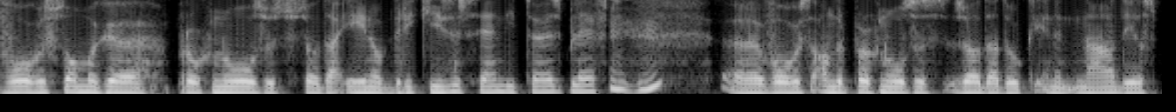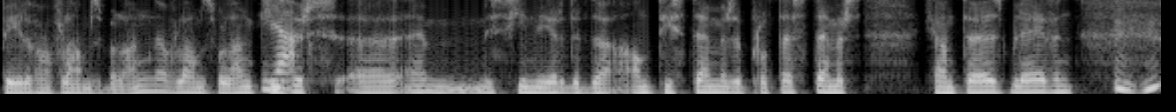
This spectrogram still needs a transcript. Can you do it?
Volgens sommige prognoses zou dat één op drie kiezers zijn die thuis blijft. Mhm. Eh, volgens andere prognoses zou dat ook in het nadeel spelen van Vlaams Belang. Dat Vlaams Belang-kiezers, ja. misschien eerder de anti-stemmers, de proteststemmers, gaan thuisblijven. Mm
